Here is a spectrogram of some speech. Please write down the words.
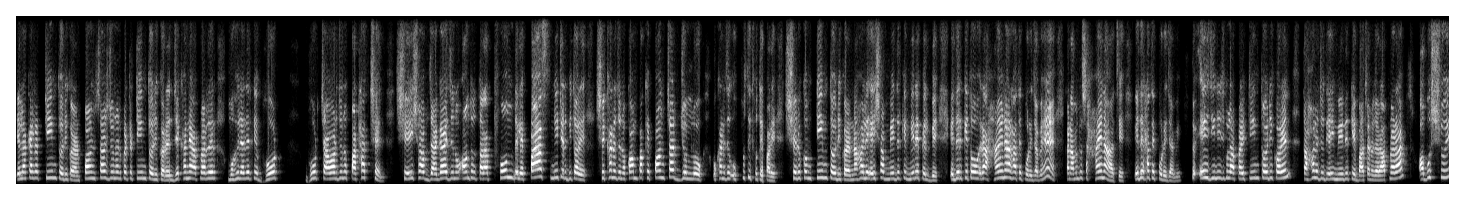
এলাকায় একটা টিম তৈরি করেন। ৫০ জনের একটা টিম তৈরি করেন। যেখানে আপনাদের মহিলাদেরকে ভোট ভোট চাওয়ার জন্য পাঠাচ্ছেন, সেই সব জায়গায় যেন অন্তত তারা ফোন দিলে পাঁচ মিনিটের ভিতরে সেখানে যেন কমপক্ষে ৫০ জন লোক ওখানে যে উপস্থিত হতে পারে, সেরকম টিম তৈরি করেন। না হলে এইসব মেয়েদেরকে মেরে ফেলবে। এদেরকে তো এরা হায়নার হাতে পড়ে যাবে, হ্যাঁ? কারণ আমাদের দেশে হায়না আছে। এদের হাতে পড়ে যাবে। তো এই জিনিসগুলো আপনারা টিম তৈরি করেন। তাহলে যদি এই মেয়েদেরকে বাঁচানো যায়। আপনারা অবশ্যই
